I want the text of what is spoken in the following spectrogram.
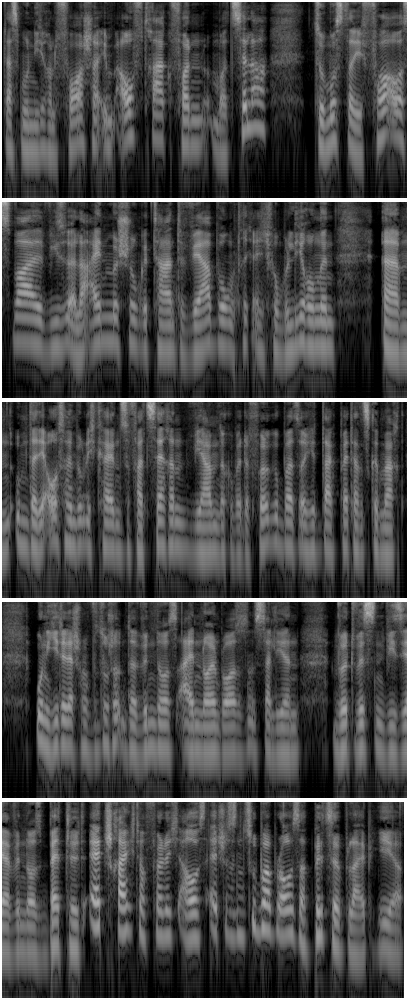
Das monieren Forscher im Auftrag von Mozilla. So Muster wie Vorauswahl, visuelle Einmischung, getarnte Werbung, trickreiche Formulierungen ähm, um da die Auswahlmöglichkeiten zu verzerren. Wir haben eine komplette Folge über solche Dark Patterns gemacht und jeder, der schon versucht hat, unter Windows einen neuen Browser zu installieren, wird wissen, wie sehr Windows bettelt. Edge reicht doch völlig aus. Edge ist ein super Browser. Bitte bleib hier.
